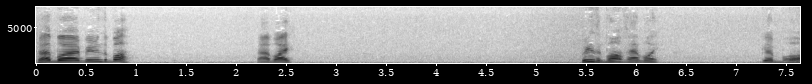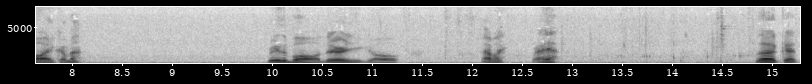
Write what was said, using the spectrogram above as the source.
Fat boy, bring the ball. Fat boy. Bring the ball, fat boy. Good boy, come on. Bring the ball. There you go. Fat boy, right here. Look at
